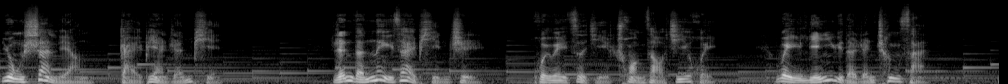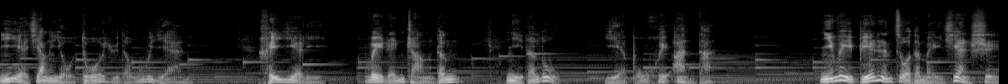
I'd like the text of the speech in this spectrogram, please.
用善良改变人品。人的内在品质，会为自己创造机会，为淋雨的人撑伞，你也将有躲雨的屋檐。黑夜里为人掌灯，你的路也不会暗淡。你为别人做的每件事，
